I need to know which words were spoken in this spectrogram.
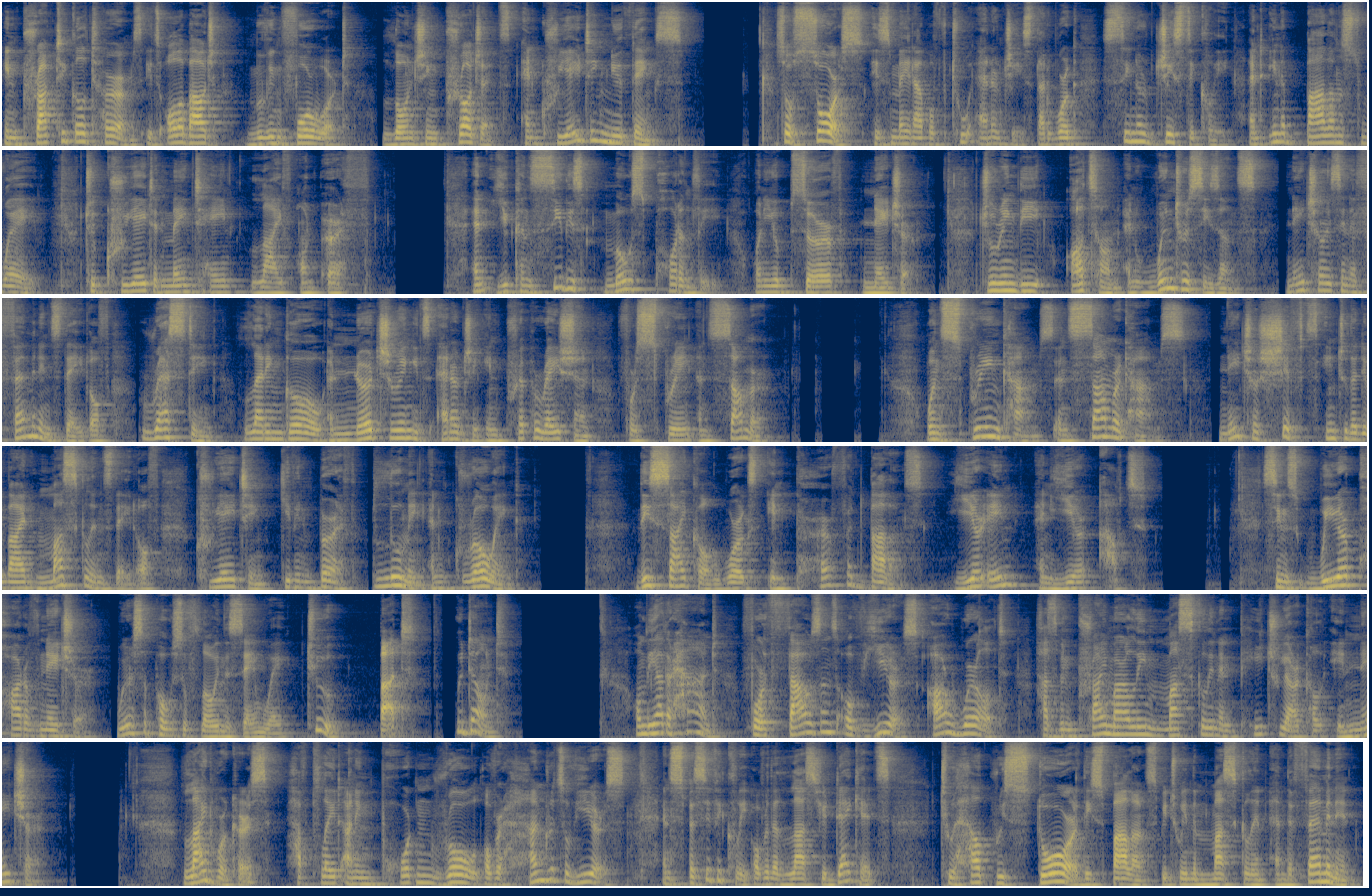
In practical terms, it's all about moving forward, launching projects, and creating new things. So, Source is made up of two energies that work synergistically and in a balanced way to create and maintain life on Earth. And you can see this most potently when you observe nature. During the autumn and winter seasons, nature is in a feminine state of resting, letting go, and nurturing its energy in preparation for spring and summer. When spring comes and summer comes, nature shifts into the divine masculine state of creating, giving birth, blooming, and growing. This cycle works in perfect balance year in and year out. Since we are part of nature, we're supposed to flow in the same way too, but we don't. On the other hand, for thousands of years, our world has been primarily masculine and patriarchal in nature. Lightworkers have played an important role over hundreds of years, and specifically over the last few decades, to help restore this balance between the masculine and the feminine.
